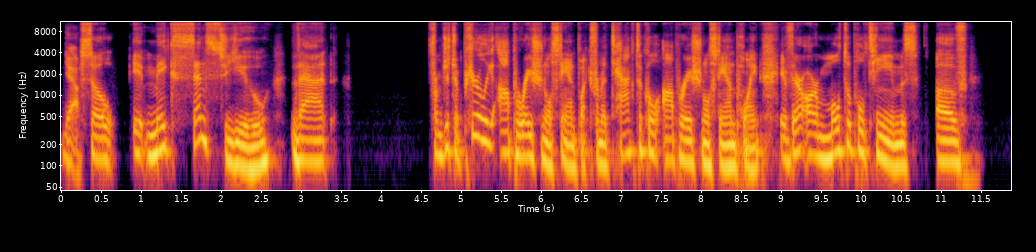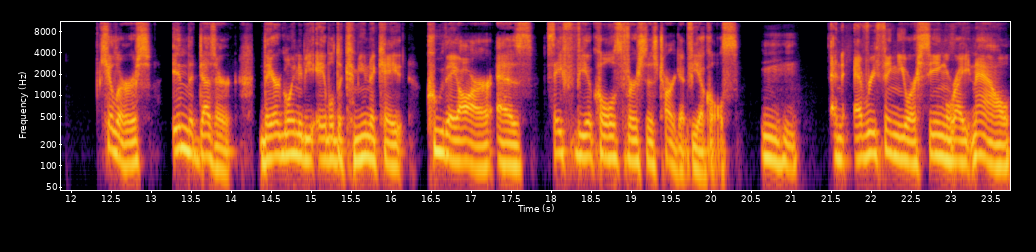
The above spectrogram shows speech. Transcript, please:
Yeah. so it makes sense to you that from just a purely operational standpoint, from a tactical operational standpoint, if there are multiple teams of killers in the desert, they are going to be able to communicate who they are as safe vehicles versus target vehicles. hmm And everything you are seeing right now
